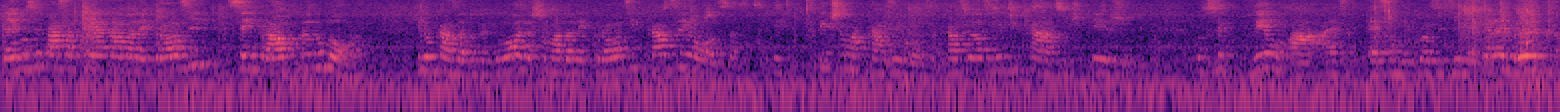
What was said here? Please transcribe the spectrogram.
E aí você passa a ter a tal da necrose central do granuloma, que no caso da tuberculose é chamada necrose caseosa. Por que, que chama caseosa? Caseosa vem de caso, de queijo. Quando você vê a, a, essa, essa necrosezinha aqui, ela é branca,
